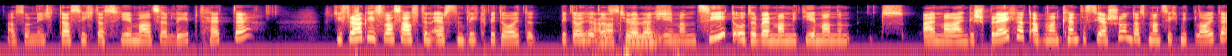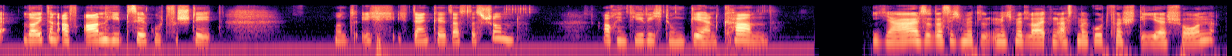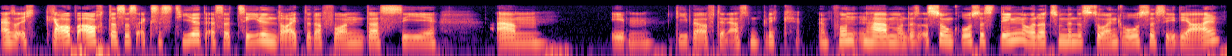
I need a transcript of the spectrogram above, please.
Also nicht, dass ich das jemals erlebt hätte. Die Frage ist, was auf den ersten Blick bedeutet. Bedeutet Ja, das, wenn man natürlich. jemanden sieht oder wenn man mit jemandem einmal ein Gespräch hat? Aber man kennt es ja schon, dass man sich mit Leute, Leuten auf Anhieb sehr gut versteht. Und ich, ich denke, dass das schon auch in die Richtung gehen kann. Ja, also dass ich mit, mich mit Leuten erstmal gut verstehe schon. Also ich glaube auch, dass es existiert. Es erzählen Leute davon, dass sie ähm, eben Liebe auf den ersten Blick empfunden haben. Und das ist so ein großes Ding oder zumindest so ein großes Ideal.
